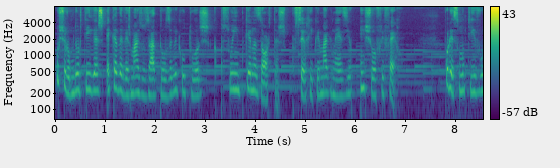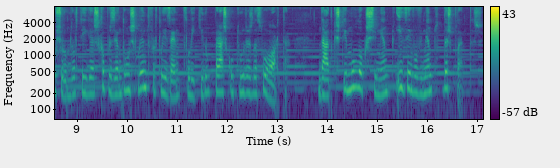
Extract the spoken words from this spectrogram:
O churume de ortigas é cada vez mais usado pelos agricultores que possuem pequenas hortas, por ser rico em magnésio, enxofre e ferro. Por esse motivo, o churume de ortigas representa um excelente fertilizante líquido para as culturas da sua horta, dado que estimula o crescimento e desenvolvimento das plantas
